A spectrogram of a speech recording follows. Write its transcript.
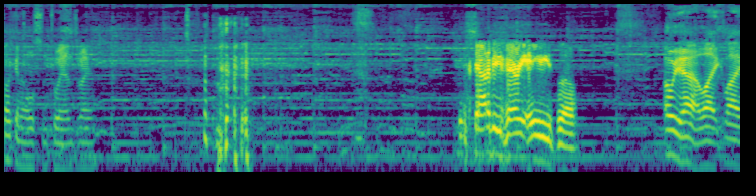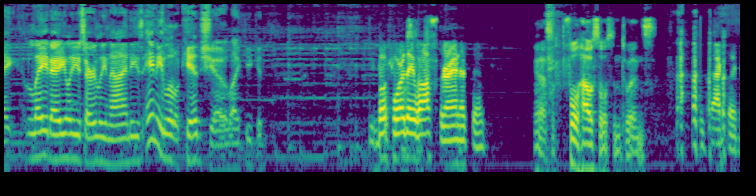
Fucking Olsen twins, man. It's got to be very 80s, though. Oh yeah, like like late eighties, early nineties, any little kids show, like you could. Before they lost their innocence. Yeah, full house Olsen twins. Exactly.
